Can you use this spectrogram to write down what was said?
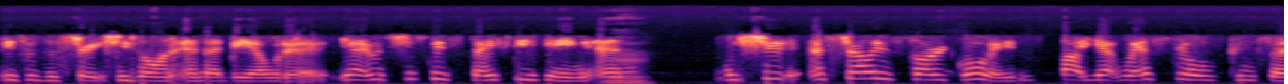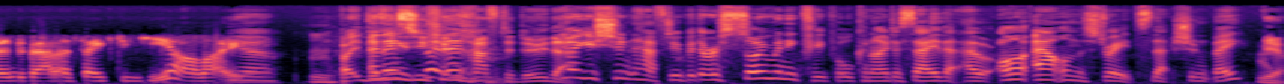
This is the street she's on. And they'd be able to, yeah, it was just this safety thing. And we should, Australia's so good, but yet we're still concerned about our safety here. Like, Yeah. But the And thing is, you shouldn't have to do that. No, you shouldn't have to, but there are so many people, can I just say, that are o- out on the streets that shouldn't be Yeah.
